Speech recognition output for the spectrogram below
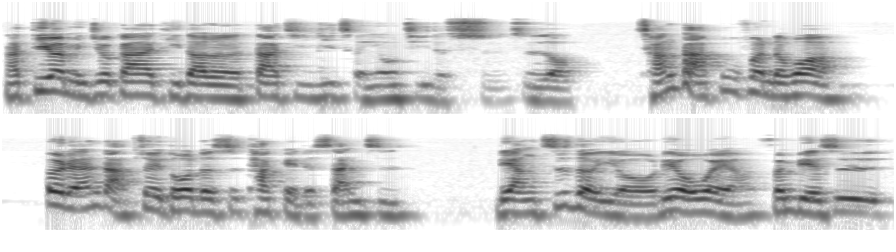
那第二名就刚才提到的大鸡鸡陈庸基的十支哦。长打部分的话。二连打最多的是他给的三支，两支的有六位啊，分别是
